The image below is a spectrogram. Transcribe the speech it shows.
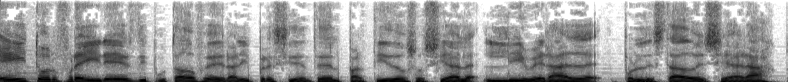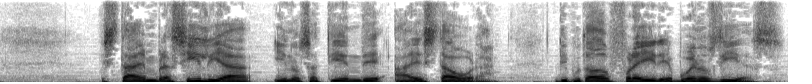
Heitor Freire es diputado federal y presidente del Partido Social Liberal por el estado de Ceará. Está en Brasilia y nos atiende a esta hora. Diputado Freire, buenos días.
